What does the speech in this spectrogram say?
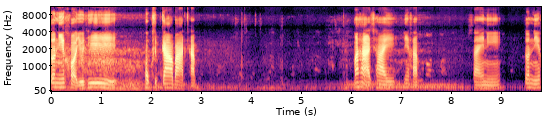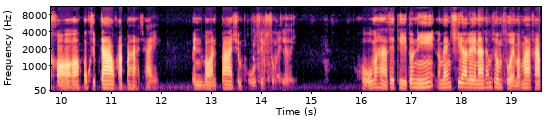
ต้นนี้ขออยู่ที่หกสิบเก้าบาทครับ มหาชัยนี่ครับ ไซส์นี้ ต้นนี้ขอหกสิบเก้าครับ มหาชัย เป็นบอลป้ายชมพูสวยๆเลยโหมหาเศรษฐีต้นนี้น้องแบงค์เชียร์เลยนะท่านผู้ชมสวยมากๆครับ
